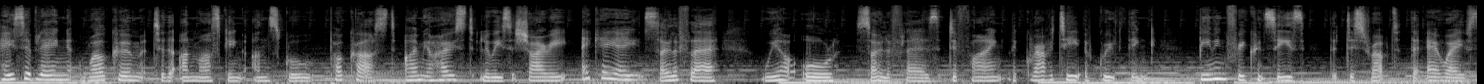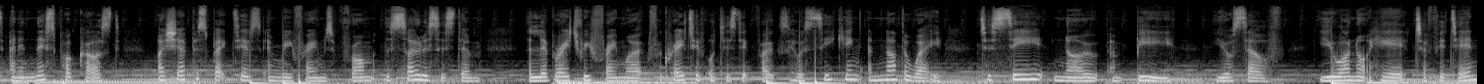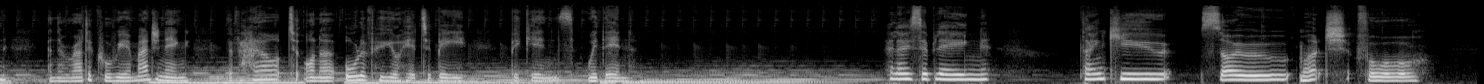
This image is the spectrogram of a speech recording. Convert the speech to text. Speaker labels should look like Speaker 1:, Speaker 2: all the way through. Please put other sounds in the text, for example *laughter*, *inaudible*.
Speaker 1: Hey, sibling, welcome to the Unmasking Unschool podcast. I'm your host, Louisa Shaeri, aka Solar Flare. We are all solar flares, defying the gravity of groupthink, beaming frequencies that disrupt the airwaves. And in this podcast, I share perspectives and reframes from the SOLA System, a liberatory framework for creative autistic folks who are seeking another way to see, know, and be yourself. You are not here to fit in and the radical reimagining of how to honour all of who you're here to be begins within. Hello, sibling. Thank you so much for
